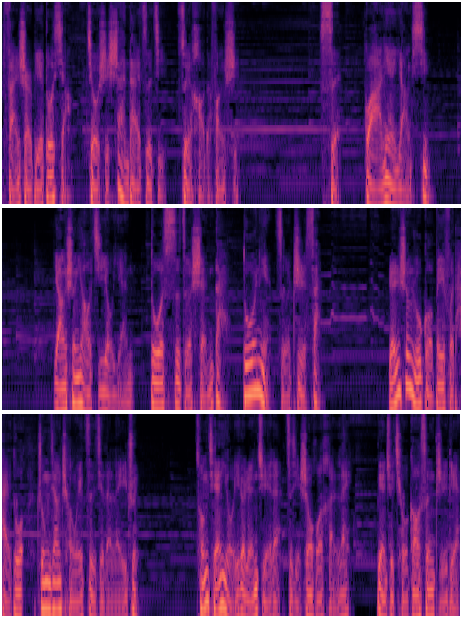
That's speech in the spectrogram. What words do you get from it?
凡事别多想，就是善待自己最好的方式。四，寡念养性。养生要极有言：多思则神怠，多念则志散。人生如果背负太多，终将成为自己的累赘。从前有一个人觉得自己生活很累，便去求高僧指点。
